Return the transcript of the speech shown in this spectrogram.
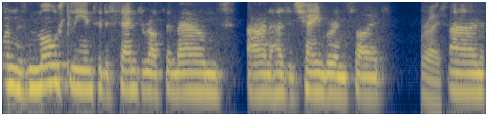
runs mostly into the center of the mound and has a chamber inside. Right. And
